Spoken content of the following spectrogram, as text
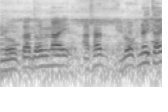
নৌকা দোলনায় আসার লোক নেই তাই?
